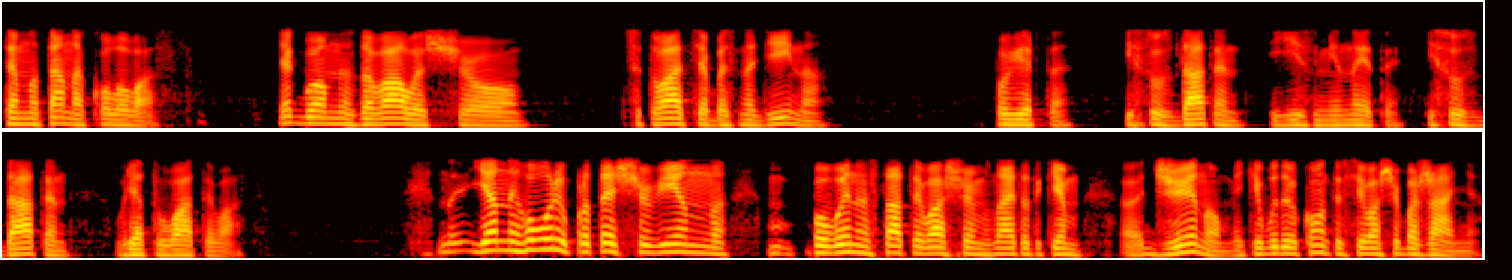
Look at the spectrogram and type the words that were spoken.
темнота навколо вас, як би вам не здавалося, що ситуація безнадійна, повірте, Ісус здатен її змінити. Ісус здатен врятувати вас. Ну, Я не говорю про те, що Він повинен стати вашим, знаєте, таким е, джином, який буде виконувати всі ваші бажання.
